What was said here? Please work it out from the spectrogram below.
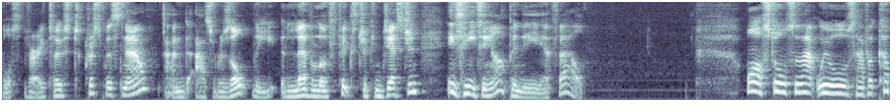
course, very close to Christmas now, and as a result, the level of fixture congestion is heating up in the EFL. Whilst also that, we also have a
